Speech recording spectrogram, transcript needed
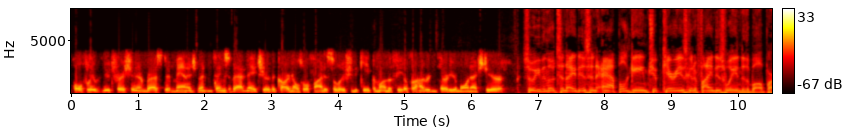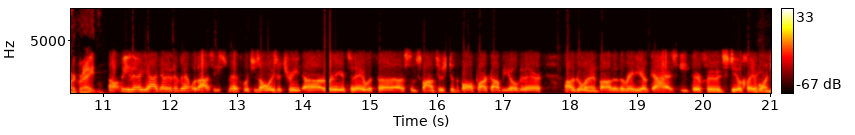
hopefully, with nutrition and rest and management and things of that nature, the Cardinals will find a solution to keep them on the field for 130 or more next year. So even though tonight is an Apple game, Chip Caray is going to find his way into the ballpark, right? I'll be there. Yeah, I got an event with Ozzie Smith, which is always a treat. Uh, earlier today with uh, some sponsors to the ballpark. I'll be over there. I'll go in and bother the radio guys, eat their food, steal Claiborne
